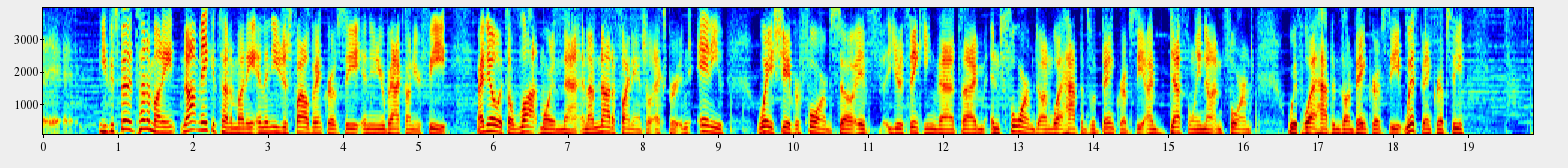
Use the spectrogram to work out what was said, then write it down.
you could spend a ton of money, not make a ton of money, and then you just file bankruptcy and then you're back on your feet. I know it's a lot more than that, and I'm not a financial expert in any way, shape, or form. So if you're thinking that I'm informed on what happens with bankruptcy, I'm definitely not informed with what happens on bankruptcy with bankruptcy.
